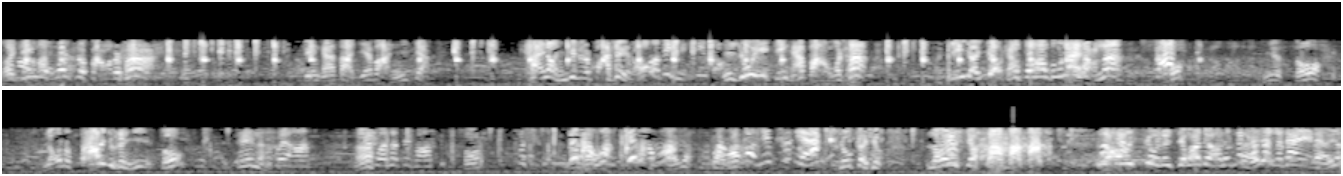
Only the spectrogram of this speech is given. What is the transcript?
我今后我是翻我的船。今天大姐把你见，看到你是把谁找？你有意今天把我缠，今夜要想放走难上难。走，你走。老子打的就是你，走！人呢？不啊！啊！我那对方。走！不是，别打我！别打我！哎呀，乖乖，你成年。有个性，老子喜欢，老子就是喜欢这样的。那可是个男人哎呀，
